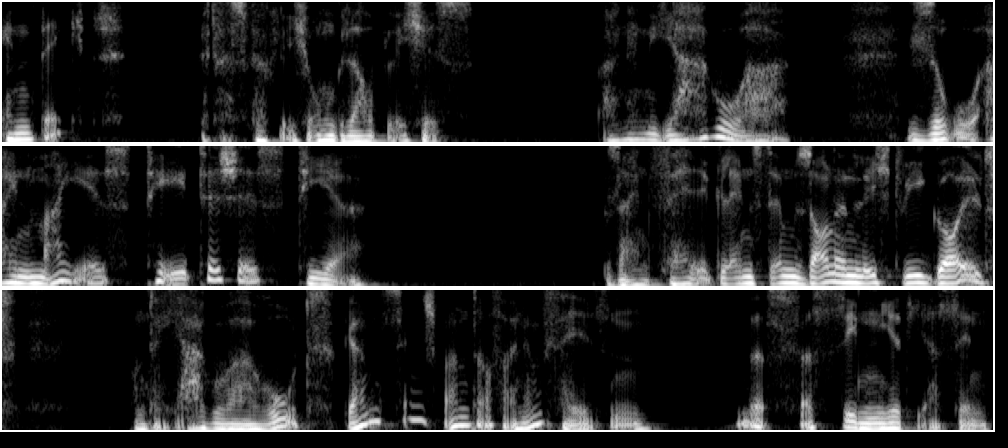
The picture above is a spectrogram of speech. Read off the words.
entdeckt etwas wirklich Unglaubliches. Einen Jaguar. So ein majestätisches Tier. Sein Fell glänzt im Sonnenlicht wie Gold, und der Jaguar ruht ganz entspannt auf einem Felsen. Das fasziniert Yassin.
